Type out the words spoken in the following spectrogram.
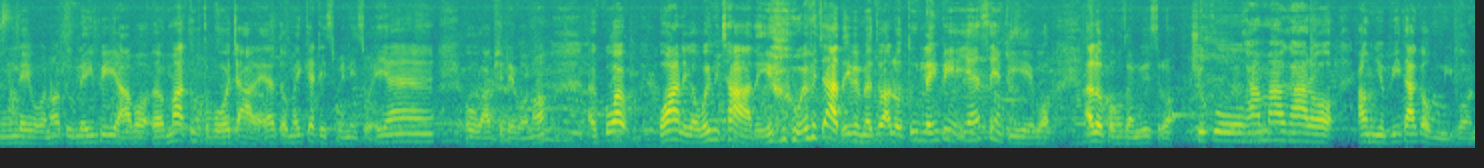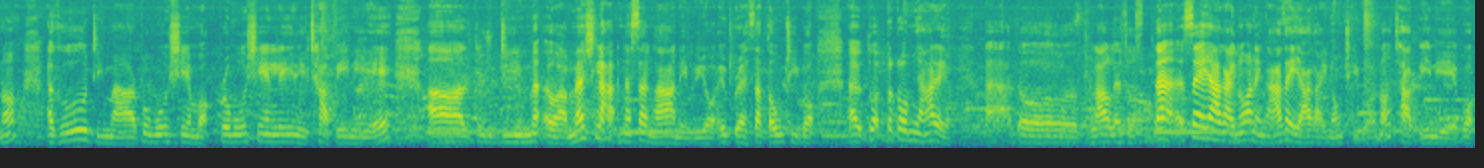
ဝင်လဲပေါ့နော်သူလိမ့်ပေးတာပေါ့အမသူ့သဘောကျတယ်အဲ့သူမိတ်ကဒီစပင်းနေဆိုအရန်ဟိုဟာဖြစ်တယ်ပေါ့နော်အကိုကဘွားကနေရောဝိတ်မချရသေးဘူးဝိတ်မချသေးပေမဲ့သူအဲ့လိုသူလိမ့်ပေးအရန်ဆင်ပြေရပေါ့အဲ့လိုပုံစံမျိုးဆိုတော့ယိုကိုဟာမာကတော့အောင်မြင်ပြီးသားကုမ္ပဏီပေါ့နော်အခုဒီမှာ promotion ပေါ့ promotion လေးတွေချပေးနေတယ်အာသူဒီဟို match လ25ကနေပြီးတော့ April 73ထိပေါ့အဲတော်တော်များတယ်အဲတော့ဘယ်လောက်လဲဆိုတန်10ရာခိုင်နှုန်းကနေ90ရာခိုင်နှုန်းထိပေါ့နော်ချပေးနေရပေါ့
